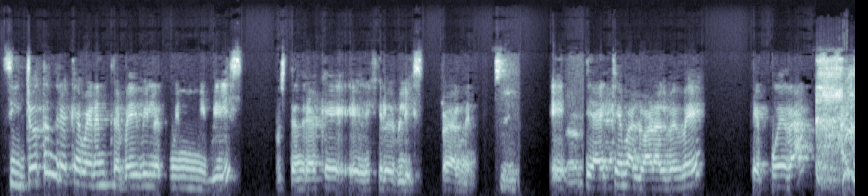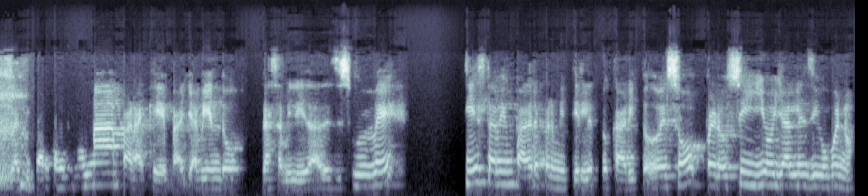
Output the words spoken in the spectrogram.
si yo tendría que ver entre Baby Let Me y Bliss, pues tendría que elegir el Bliss realmente. Sí, eh, Si hay que evaluar al bebé que pueda, hay que platicar con su mamá para que vaya viendo las habilidades de su bebé. Sí está bien padre permitirle tocar y todo eso, pero sí yo ya les digo, bueno,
